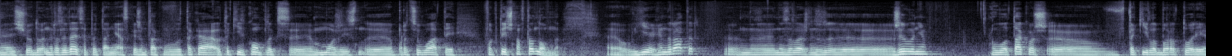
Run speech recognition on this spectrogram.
Е, Щодо не розглядається питання, а скажімо так, така, такий комплекс е, може е, працювати фактично автономно. Є генератор незалежне живлення. От, також в такій лабораторії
